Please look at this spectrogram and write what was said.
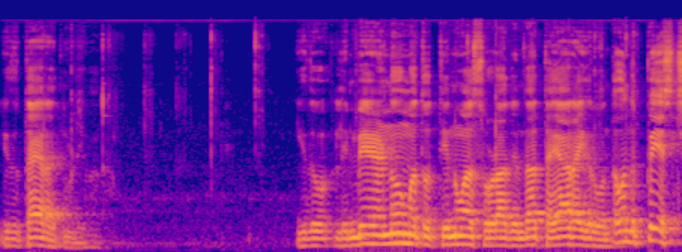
ಇದು ತಯಾರಾಯ್ತು ನೋಡಿ ಇವಾಗ. ಇದು ಲಿಂಬೆಹಣ್ಣು ಮತ್ತು ತಿನ್ನುವ ಸೋಡಾದಿಂದ ತಯಾರಾಗಿರುವಂಥ ಒಂದು ಪೇಸ್ಟ್.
